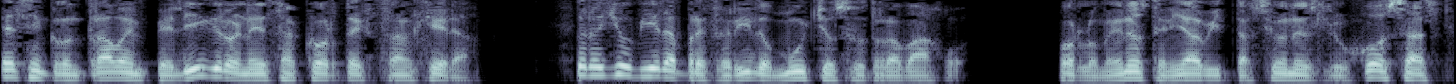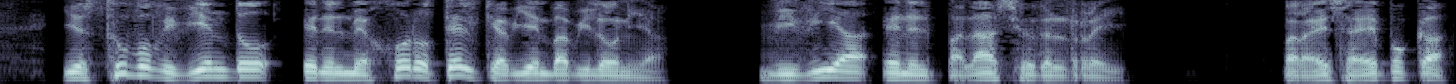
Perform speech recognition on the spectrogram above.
él se encontraba en peligro en esa corte extranjera. Pero yo hubiera preferido mucho su trabajo. Por lo menos tenía habitaciones lujosas y estuvo viviendo en el mejor hotel que había en Babilonia. Vivía en el palacio del rey. Para esa época,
